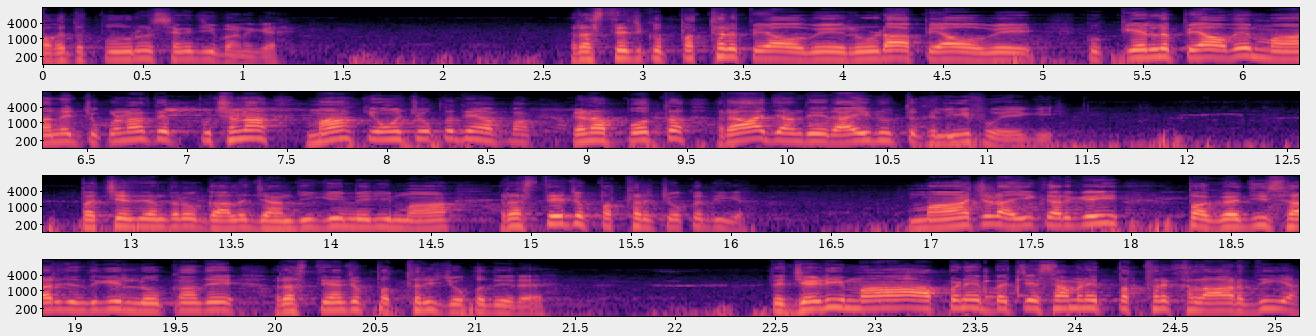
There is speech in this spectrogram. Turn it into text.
ਭਗਤ ਪੂਰਨ ਸਿੰਘ ਜੀ ਬਣ ਗਏ। ਰਸਤੇ 'ਚ ਕੋਈ ਪੱਥਰ ਪਿਆ ਹੋਵੇ, ਰੋੜਾ ਪਿਆ ਹੋਵੇ, ਕੋਈ ਕਿੱਲ ਪਿਆ ਹੋਵੇ, ਮਾਂ ਨੇ ਚੁੱਕਣਾ ਤੇ ਪੁੱਛਣਾ, ਮਾਂ, ਕਿਉਂ ਚੁੱਕਦੇ ਆ ਆਪਾਂ? ਕਹਿਣਾ, ਪੁੱਤ, ਰਾਹ ਜਾਂਦੇ ਰਾਹੀ ਨੂੰ ਤਕਲੀਫ ਹੋਏਗੀ। ਬੱਚੇ ਦੇ ਅੰਦਰ ਉਹ ਗੱਲ ਜਾਂਦੀ ਗਈ, ਮੇਰੀ ਮਾਂ ਰਸਤੇ 'ਚ ਪੱਥਰ ਚੁੱਕਦੀ ਆ। ਮਾਂ ਚੜ੍ਹਾਈ ਕਰ ਗਈ ਭਗਤ ਜੀ ਸਾਰੀ ਜ਼ਿੰਦਗੀ ਲੋਕਾਂ ਦੇ ਰਸਤਿਆਂ 'ਚ ਪੱਥਰ ਹੀ ਚੁੱਕਦੇ ਰਹੇ। ਤੇ ਜਿਹੜੀ ਮਾਂ ਆਪਣੇ ਬੱਚੇ ਸਾਹਮਣੇ ਪੱਥਰ ਖਿਲਾਰਦੀ ਆ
